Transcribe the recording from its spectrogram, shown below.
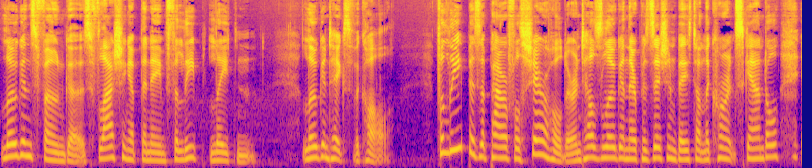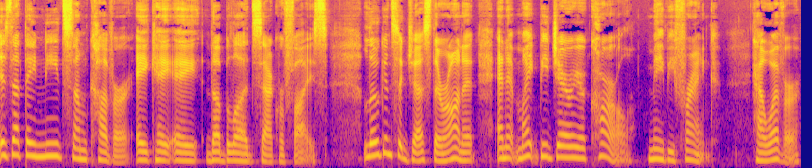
Logan's phone goes, flashing up the name Philippe Layton. Logan takes the call. Philippe is a powerful shareholder and tells Logan their position based on the current scandal is that they need some cover, aka the blood sacrifice. Logan suggests they're on it, and it might be Jerry or Carl, maybe Frank. However,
